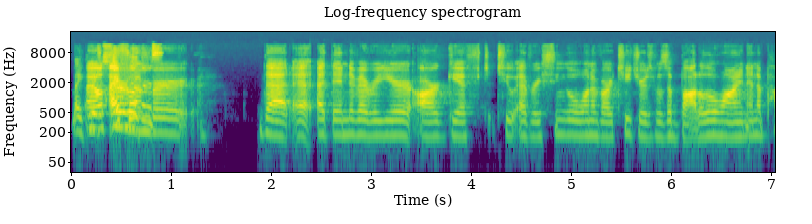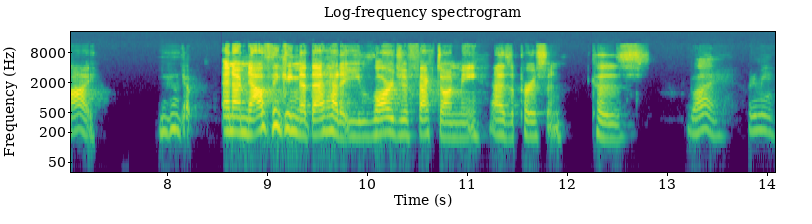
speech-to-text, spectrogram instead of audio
Like I also I remember that at, at the end of every year, our gift to every single one of our teachers was a bottle of wine and a pie. Mm-hmm. Yep. And I'm now thinking that that had a large effect on me as a person because Why? What do you mean?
